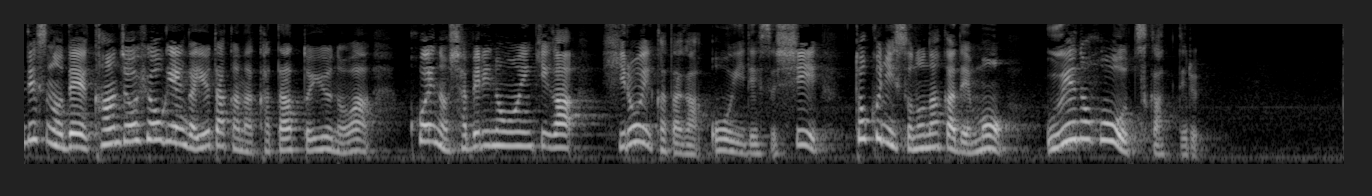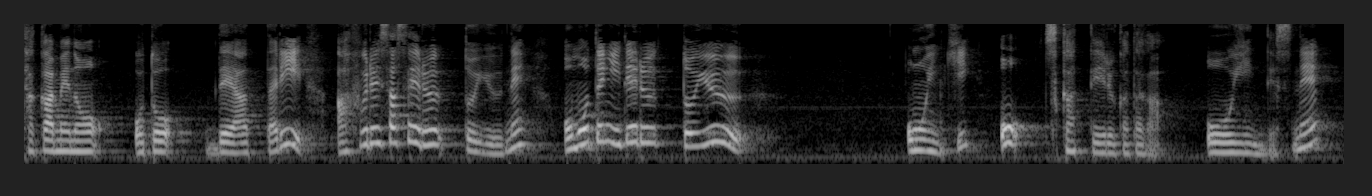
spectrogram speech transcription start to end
ですので、感情表現が豊かな方というのは、声の喋りの音域が広い方が多いですし、特にその中でも上の方を使ってる。高めの音であったり、溢れさせるというね、表に出るという音域を使っている方が多いんですね。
